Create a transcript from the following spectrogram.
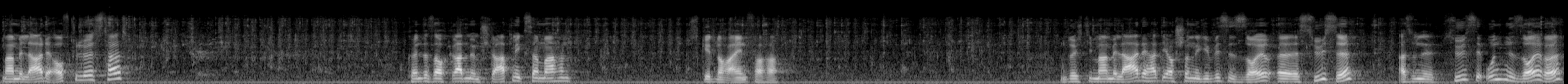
Marmelade aufgelöst hat. Ihr könnt das auch gerade mit dem Stabmixer machen. Es geht noch einfacher. Und durch die Marmelade hat die auch schon eine gewisse Säure, äh, Süße, also eine Süße und eine Säure,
